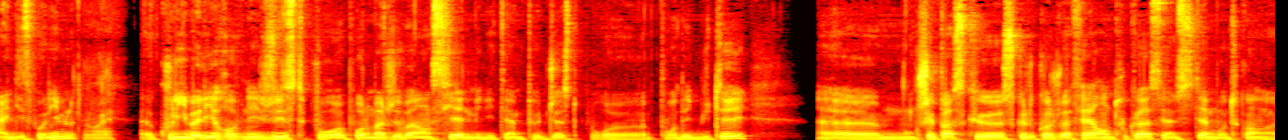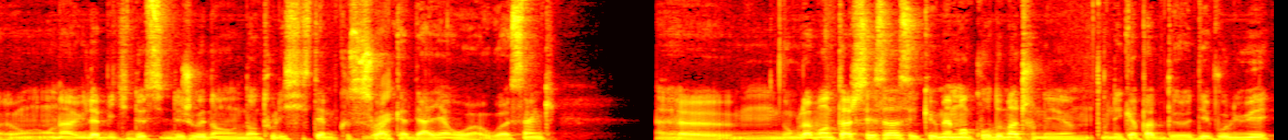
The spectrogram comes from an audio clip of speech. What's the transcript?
indisponibles. Ouais. Koulibaly revenait juste pour, pour le match de Valenciennes, mais il était un peu juste pour, pour débuter. Euh, donc je sais pas ce que, ce que le coach va faire. En tout cas, c'est un système. En tout cas, on a eu l'habitude de, de, jouer dans, dans, tous les systèmes, que ce soit ouais. à 4 derrière ou à, ou à 5. Euh, donc l'avantage, c'est ça, c'est que même en cours de match, on est, on est capable d'évoluer.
